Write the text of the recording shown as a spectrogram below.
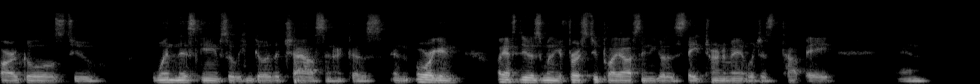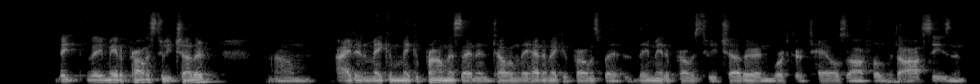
our goal is to win this game so we can go to the Chiles Center." Because in Oregon, all you have to do is win your first two playoffs, and you go to the state tournament, which is the top eight. And they they made a promise to each other. Um, I didn't make them make a promise. I didn't tell them they had to make a promise, but they made a promise to each other and worked their tails off over the off season.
